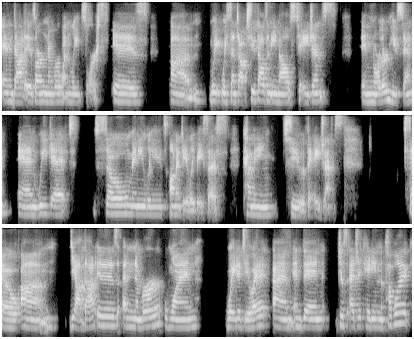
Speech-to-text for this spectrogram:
and that is our number one lead source is um, we, we sent out 2000 emails to agents in northern houston and we get so many leads on a daily basis coming to the agents. So um, yeah that is a number one way to do it um, and then just educating the public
